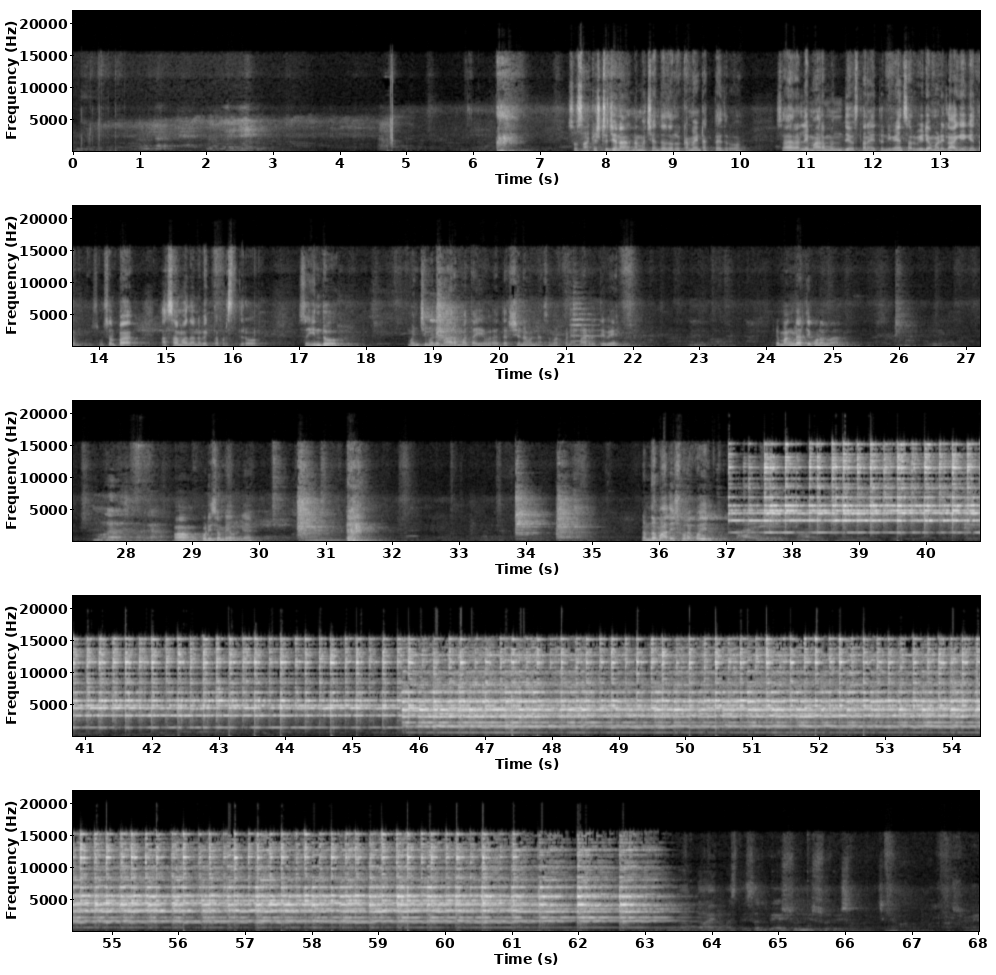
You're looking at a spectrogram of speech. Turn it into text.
ಸೊ ಸಾಕಷ್ಟು ಜನ ನಮ್ಮ ಚಂದದವರು ಕಮೆಂಟ್ ಆಗ್ತಾಯಿದ್ರು ಸರ್ ಅಲ್ಲಿ ಮಾರಮ್ಮನ ದೇವಸ್ಥಾನ ಇತ್ತು. ನೀವೇನು ಸರ್ ವೀಡಿಯೋ ಮಾಡಿಲ್ಲ? ಹಾಗೆ, ಹೀಗೆ ಅಂತ ಸ್ವಲ್ಪ ಅಸಮಾಧಾನ ವ್ಯಕ್ತಪಡಿಸ್ತಿದ್ರು. ಸೊ ಇಂದು ಮಂಚಿಮಲೆ ಮಾರಮ್ಮ ತಾಯಿಯವರ ದರ್ಶನವನ್ನು ಸಮರ್ಪಣೆ ಮಾಡಿರ್ತೀವಿ. ಮಂಗಳಾರತಿ ಕೊಡಲ್ವಾ? ಹಾಂ, ಕೊಡಿ ಸ್ವಾಮಿ ಅವ್ರಿಗೆ. ನಮ್ಮದು ಮಾದೇಶ್ವರ ಕೊಯ್ಲ್. ಪರಮೇಶ್ವರಿ ಸಂರಕ್ಷಣೆ ಮಾಡಮ್ಮ ಕಾಶ್ಮೀರ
